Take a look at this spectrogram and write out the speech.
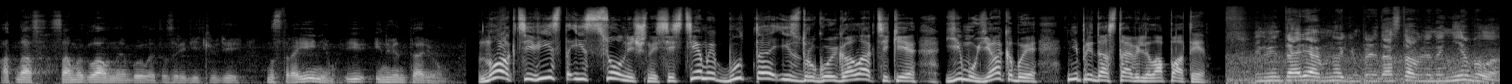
От нас самое главное было это зарядить людей настроением и инвентарем. Но активист из Солнечной системы будто из другой галактики. Ему якобы не предоставили лопаты инвентаря многим предоставлено не было.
